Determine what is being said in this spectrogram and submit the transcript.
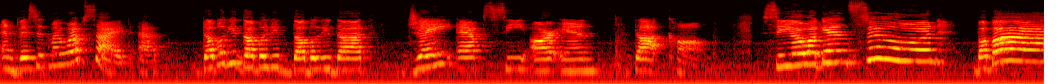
and visit my website at www.jfcrn.com. See you again soon. Bye bye.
